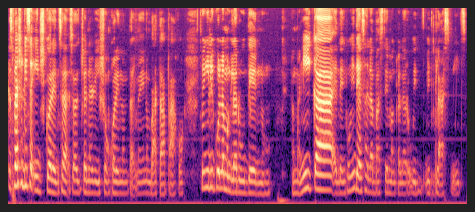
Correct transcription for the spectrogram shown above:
Especially sa age ko rin, sa, sa generation ko rin nung time na yun, nung bata pa ako. So, hindi ko lang maglaro din, no? ng manika, and then kung hindi, sa labas din maglalaro with, with classmates.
